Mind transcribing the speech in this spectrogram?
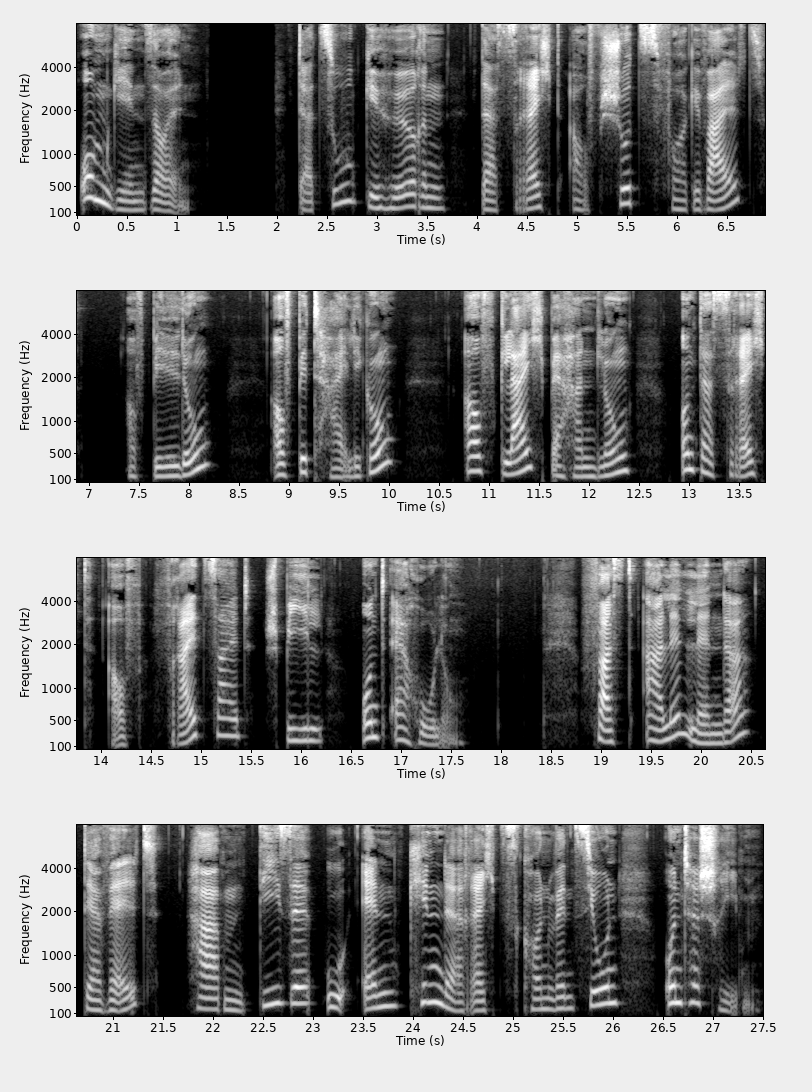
umgehen sollen. Dazu gehören das Recht auf Schutz vor Gewalt, auf Bildung, auf Beteiligung, auf Gleichbehandlung und das Recht auf Freizeit, Spiel und Erholung. Fast alle Länder der Welt haben diese UN-Kinderrechtskonvention unterschrieben.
